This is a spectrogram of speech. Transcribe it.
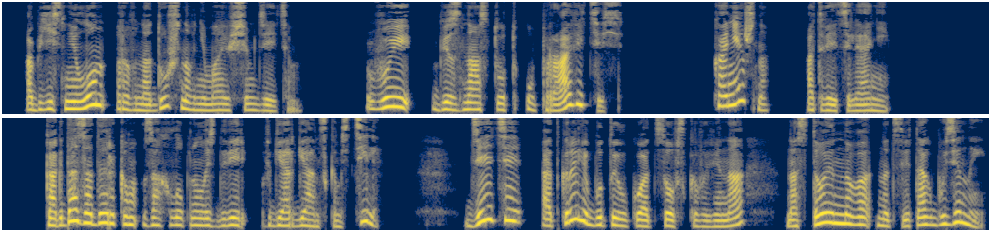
— объяснил он равнодушно внимающим детям. Вы без нас тут управитесь? Конечно, ответили они. Когда за Дереком захлопнулась дверь в георгианском стиле, дети открыли бутылку отцовского вина, настоянного на цветах бузины,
